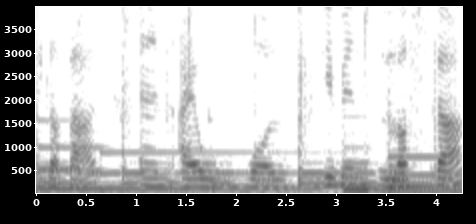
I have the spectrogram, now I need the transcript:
I got that, and I was given Luster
